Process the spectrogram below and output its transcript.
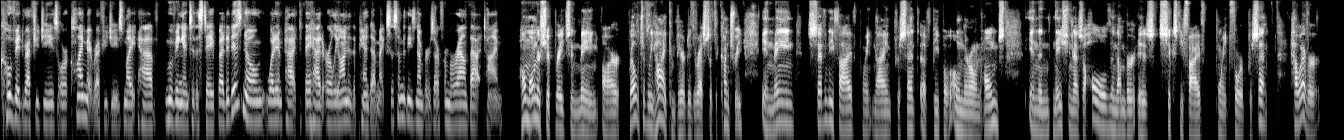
COVID refugees or climate refugees might have moving into the state. But it is known what impact they had early on in the pandemic. So some of these numbers are from around that time. Home ownership rates in Maine are relatively high compared to the rest of the country. In Maine, 75.9% of people own their own homes. In the nation as a whole, the number is 65.4%. However,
